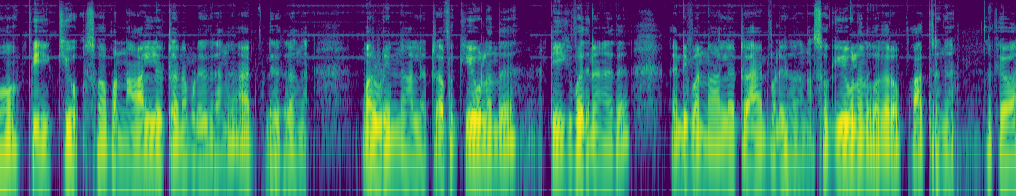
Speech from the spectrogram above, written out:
O P Q so அப்போ நாலு லெட்டர் என்ன பண்ணியிருக்கிறாங்க? ஆட் பண்ணியிருக்கிறாங்க. மறுபடியும் நாலு லெட்ரு அப்போ கியூவிலேருந்து டீக்கு பார்த்தீங்கன்னா என்னது? கண்டிப்பாக நாலு லெட்டர் ஆட் பண்ணியிருக்காங்க. ஸோ கியூவிலேருந்து ஒரு தடவை பார்த்துருங்க. ஓகேவா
